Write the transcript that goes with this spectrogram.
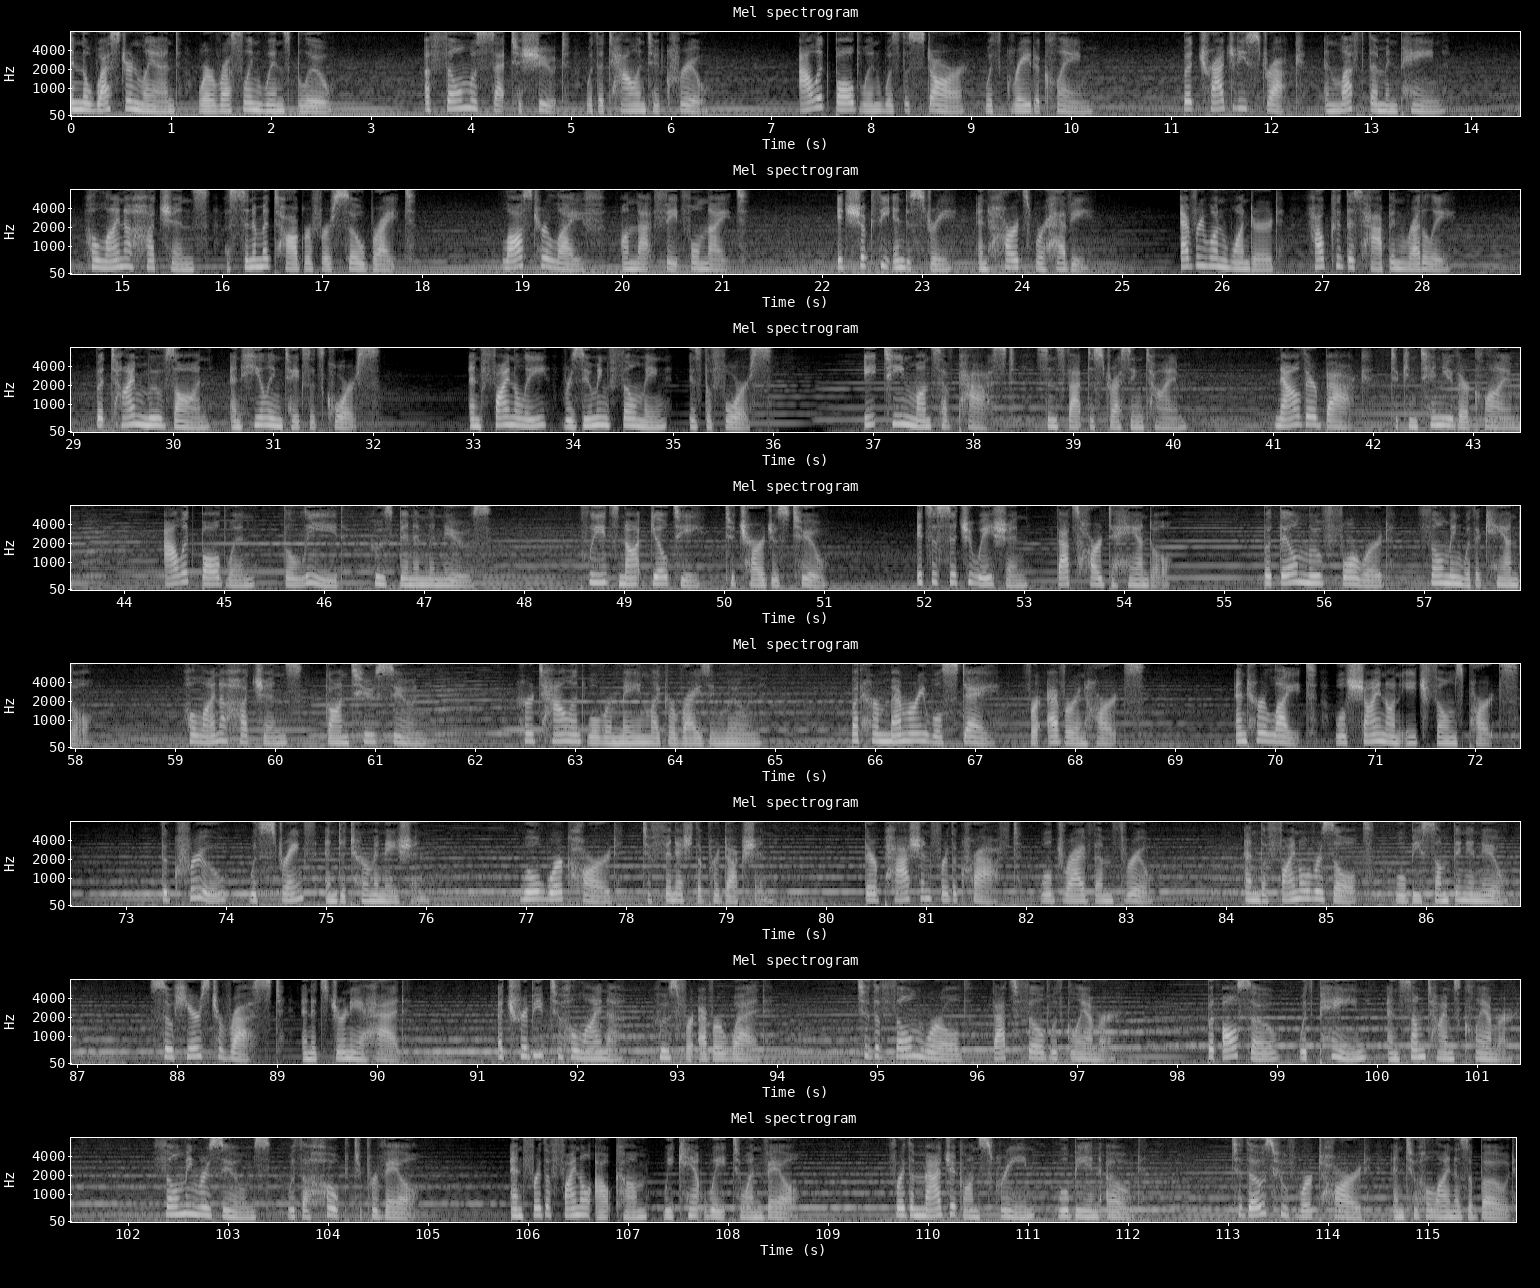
in the western land where rustling winds blew. A film was set to shoot with a talented crew. Alec Baldwin was the star with great acclaim. But tragedy struck and left them in pain. Halyna Hutchins, a cinematographer so bright, lost her life on that fateful night. It shook the industry, and hearts were heavy. Everyone wondered how could this happen readily? But time moves on, and healing takes its course. And finally, resuming filming is the force. 18 months have passed since that distressing time. Now they're back to continue their climb. Alec Baldwin, the lead, who's been in the news, pleads not guilty to charges two. It's a situation that's hard to handle. But they'll move forward, filming with a candle. Halyna Hutchins, gone too soon. Her talent will remain like a rising moon. But her memory will stay forever in hearts. And her light will shine on each film's parts. The crew, with strength and determination, will work hard to finish the production. Their passion for the craft will drive them through. And the final result will be something anew. So here's to Rust and its journey ahead. A tribute to Halyna, who's forever wed. To the film world that's filled with glamour, but also with pain and sometimes clamor. Filming resumes with a hope to prevail. And for the final outcome, we can't wait to unveil. For the magic on screen will be an ode to those who've worked hard and to Halyna's abode.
